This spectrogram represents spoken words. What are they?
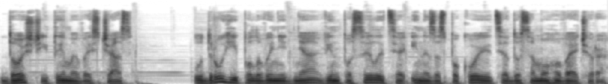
Дощ йтиме весь час. У другій половині дня він посилиться і не заспокоїться до самого вечора.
